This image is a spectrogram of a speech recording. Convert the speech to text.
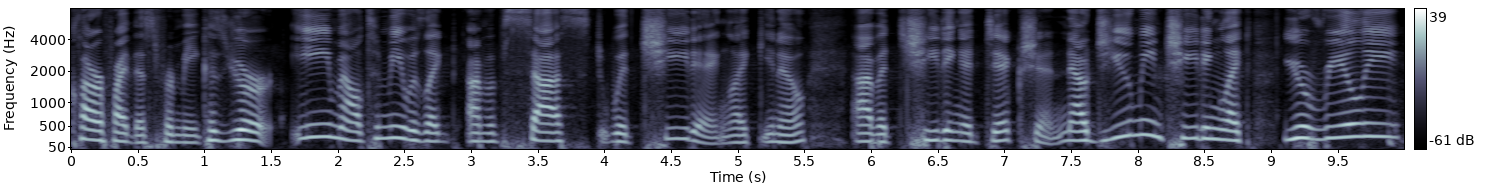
clarify this for me, because your email to me was like, I'm obsessed with cheating. Like, you know, I have a cheating addiction. Now, do you mean cheating like you're really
